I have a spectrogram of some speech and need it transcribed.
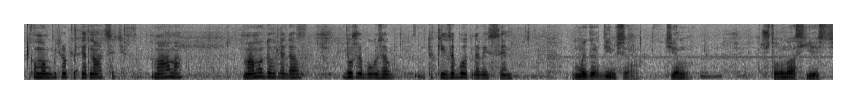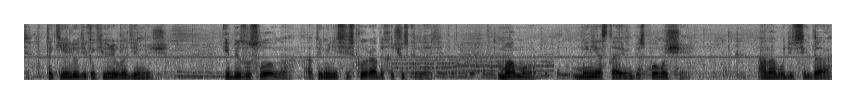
кому, мабуть, років 15. Мама. Маму доглядав. Дуже був за- такий заботливий син. Мы гордимся тем, что у нас есть такие люди, как Юрий Владимирович. И, безусловно, от имени сельской Рады хочу сказать, маму мы не оставим без помощи. Она будет всегда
